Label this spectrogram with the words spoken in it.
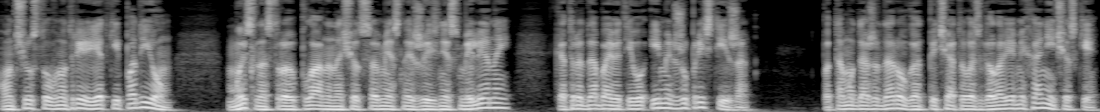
Он чувствовал внутри редкий подъем, мысленно строил планы насчет совместной жизни с Миленой, которая добавит его имиджу престижа. Потому даже дорога отпечаталась в голове механически.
